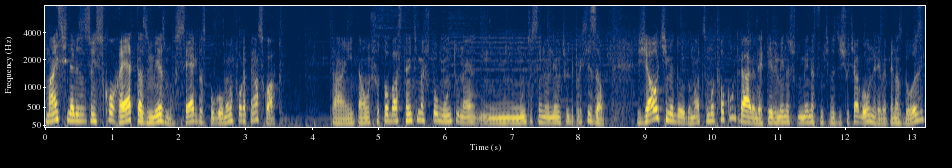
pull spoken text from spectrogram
mais finalizações corretas mesmo, certas pro gol mesmo, foram apenas 4. Tá, então chutou bastante, mas chutou muito, né, muito sem nenhum tipo de precisão. Já o time do, do Matsumoto foi o contrário, né, teve menos, menos tentativas de chute a gol, né, teve apenas 12,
